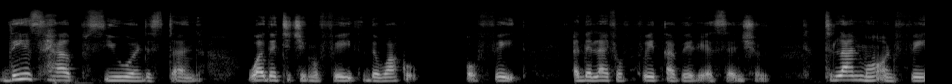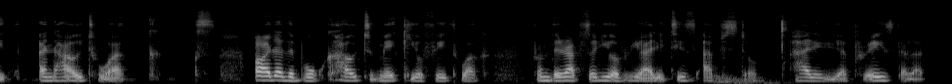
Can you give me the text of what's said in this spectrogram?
This helps you understand why the teaching of faith, the work of faith, and the life of faith are very essential. To learn more on faith and how it works, order the book How to Make Your Faith Work from the Rhapsody of Realities App Store. Hallelujah. Praise the Lord.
